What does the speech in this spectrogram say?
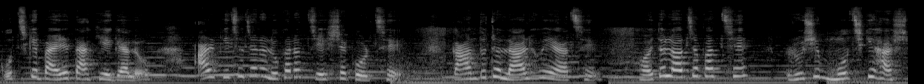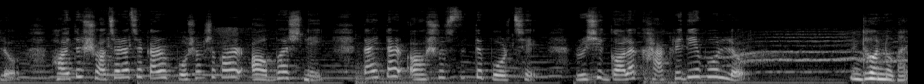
কুচকে বাইরে তাকিয়ে গেল। আর কিছু যেন লুকানোর চেষ্টা করছে। কান দুটো লাল হয়ে আছে। হয়তো লজ্জা পাচ্ছে। ঋষি মুচকি হাসলো। হয়তো সচরাচর কারোর প্রশংসা করার অভ্যাস নেই তাই তার অস্বস্তিতে পড়ছে। ঋষি গলা খাঁকড়ে দিয়ে বলল ধন্যবাদ।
